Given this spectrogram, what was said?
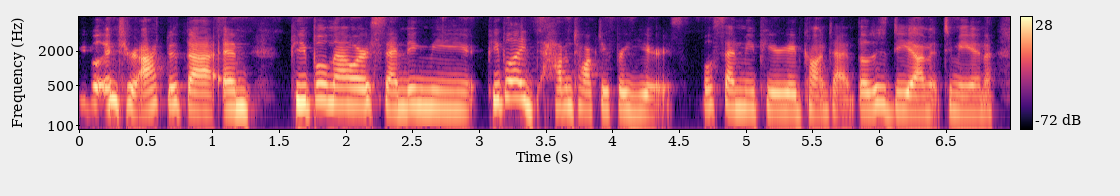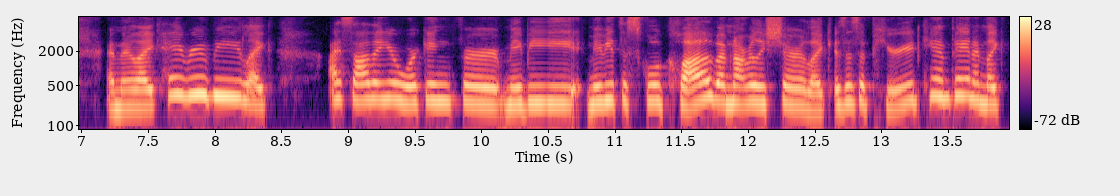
people interact with that. And people now are sending me people i haven't talked to for years will send me period content. They'll just dm it to me and and they're like hey ruby like i saw that you're working for maybe maybe it's a school club. I'm not really sure. Like is this a period campaign? I'm like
